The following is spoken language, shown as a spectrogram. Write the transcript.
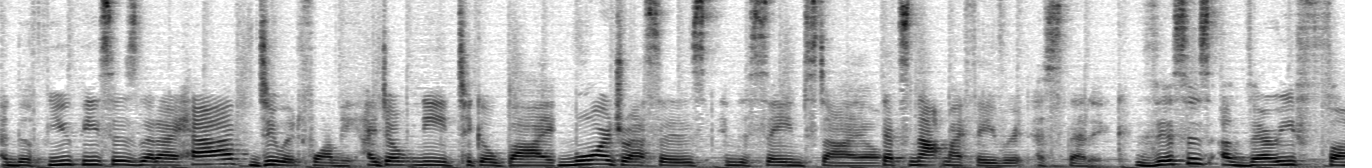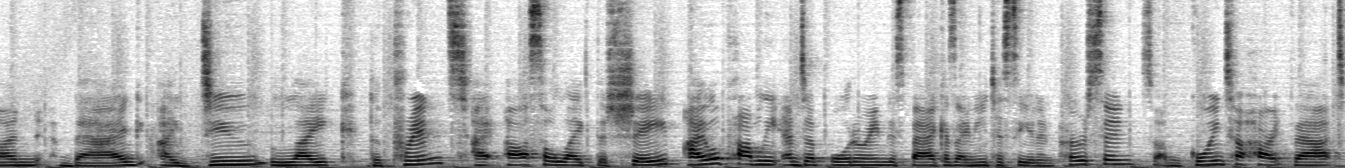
And the few pieces that I have do it for me. I don't need to go buy more dresses in the same style. That's not my favorite aesthetic. This is a very fun bag. I do like the print. I also like the shape. I will probably end up ordering this bag because I need to see it in person. So I'm going to heart that.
